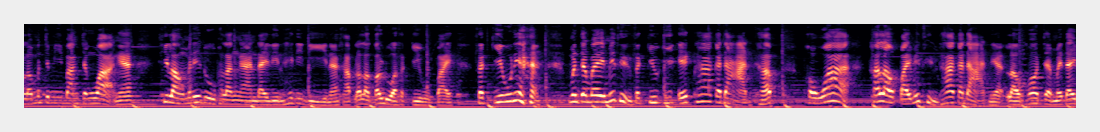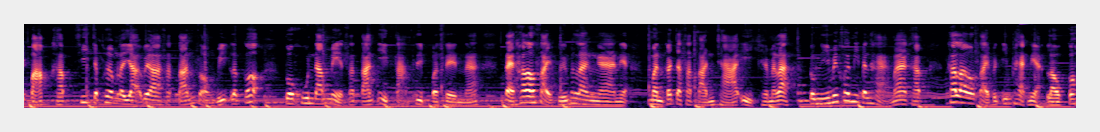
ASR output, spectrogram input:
แล้วมันจะมีบางจังหวะไงที่เราไม่ได้ดูพลังงานไดรินให้ดีๆนะครับ แล้วเราก็รัวสกิลไป สกิลเนี่ย มันจะไปไม่ถึงสกิล EX ท่ากระดาษครับ เพราะว่าถ้าเราไปไม่ถึงท่ากระดาษเนี่ย เราก็จะไม่ได้บัฟครับ ที่จะเพิ่มระยะเวลาสตัน 2 วิ แล้วก็ตัวคูณดาเมจสตันอีก 30%นะ แต่ถ้าเราใส่ฟื้นพลังงานเนี่ย มันก็จะสตันช้าอีกใช่ไหมล่ะ ตรงนี้ไม่ค่อยมีปัญหามากครับ ถ้าเราใส่เป็น Impact เนี่ย เราก็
